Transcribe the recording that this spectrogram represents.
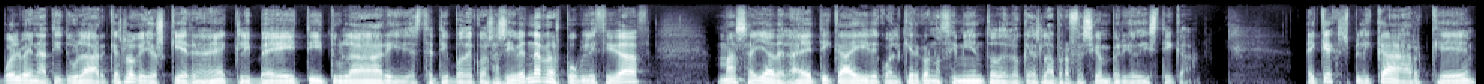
vuelven a titular, que es lo que ellos quieren, ¿eh? clickbait, titular y este tipo de cosas, y vendernos publicidad más allá de la ética y de cualquier conocimiento de lo que es la profesión periodística. Hay que explicar que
